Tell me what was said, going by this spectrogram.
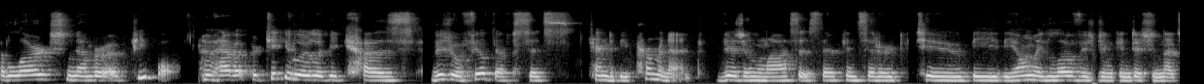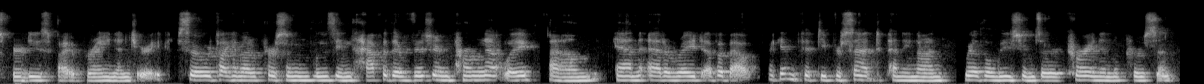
a large number of people who have it, particularly because visual field deficits tend to be permanent vision losses. They're considered to be the only low vision condition that's produced by a brain injury. So we're talking about a person losing half of their vision permanently um, and at a rate of about, again, 50%, depending on where the lesions are occurring in the person.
